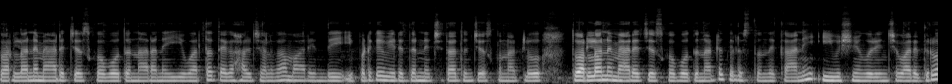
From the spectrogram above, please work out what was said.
త్వరలోనే మ్యారేజ్ చేసుకోబోతున్నారనే ఈ వార్త తెగ హల్చల్గా మారింది. ఇప్పటికే వీరిద్దరు నిశ్చితార్థం చేసుకున్నట్లు త్వరలోనే మ్యారేజ్ చేసుకోబోతున్నట్లు తెలుస్తుంది. కానీ ఈ విషయం గురించి వారిద్దరూ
